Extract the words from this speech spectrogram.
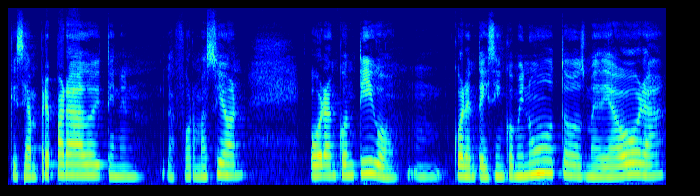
que se han preparado y tienen la formación, oran contigo mm, 45 minutos, media hora,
